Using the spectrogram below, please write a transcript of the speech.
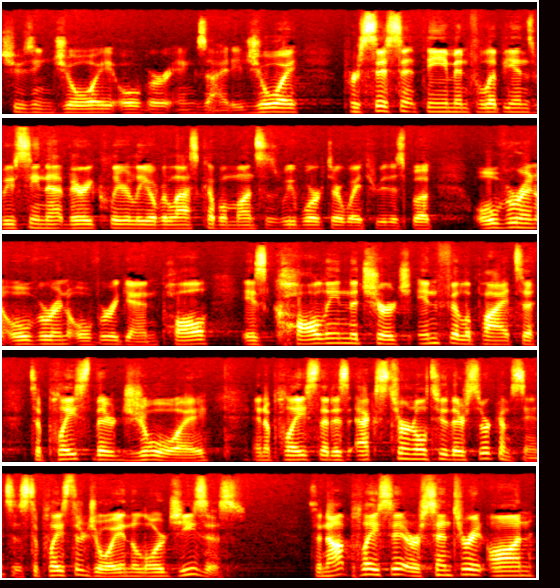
Choosing joy over anxiety. Joy persistent theme in Philippians. We've seen that very clearly over the last couple months as we've worked our way through this book. Over and over and over again, Paul is calling the church in Philippi to, to place their joy in a place that is external to their circumstances, to place their joy in the Lord Jesus, to not place it or center it on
